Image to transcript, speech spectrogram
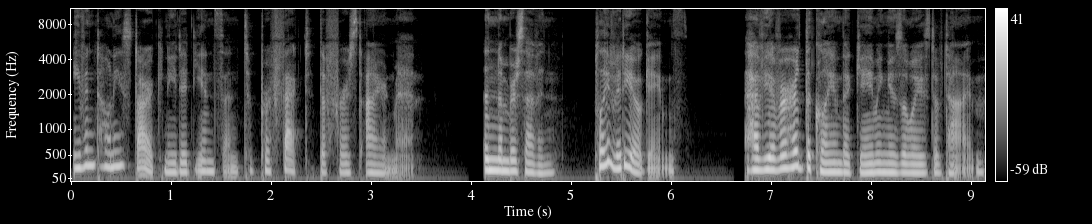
Even Tony Stark needed Yinsen to perfect the first Iron Man. And number seven, play video games. Have you ever heard the claim that gaming is a waste of time?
